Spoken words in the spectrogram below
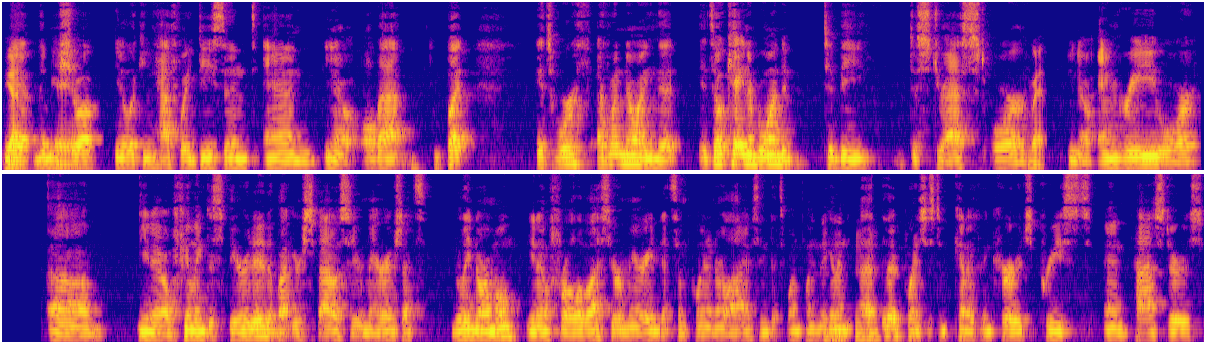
Yeah. They, they may yeah, show yeah. up, you know, looking halfway decent and, you know, all that. But it's worth everyone knowing that it's okay, number one, to, to be distressed or, right. you know, angry or, um, you know, feeling dispirited about your spouse or your marriage. That's really normal, you know, for all of us who are married at some point in our lives. I think that's one point. Mm-hmm, and mm-hmm. the other point is just to kind of encourage priests and pastors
